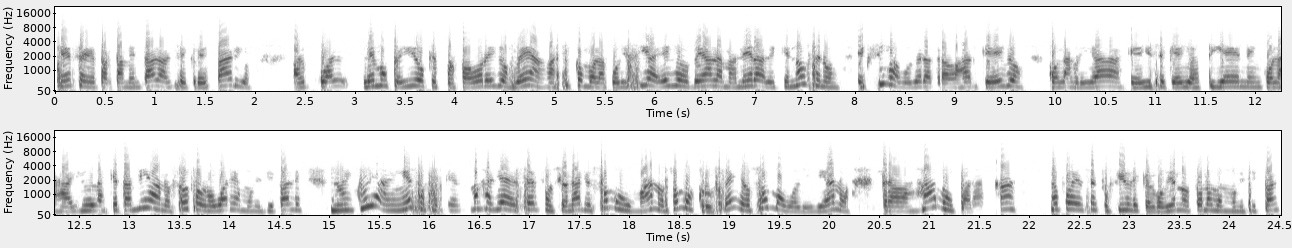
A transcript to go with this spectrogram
jefe departamental, al secretario, al cual le hemos pedido que por favor ellos vean, así como la policía, ellos vean la manera de que no se nos exija volver a trabajar, que ellos con las brigadas que dice que ellos tienen, con las ayudas, que también a nosotros los guardias municipales nos incluyan en eso, porque más allá de ser funcionarios, somos humanos, somos cruceños, somos bolivianos, trabajamos para acá. No puede ser posible que el gobierno autónomo municipal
